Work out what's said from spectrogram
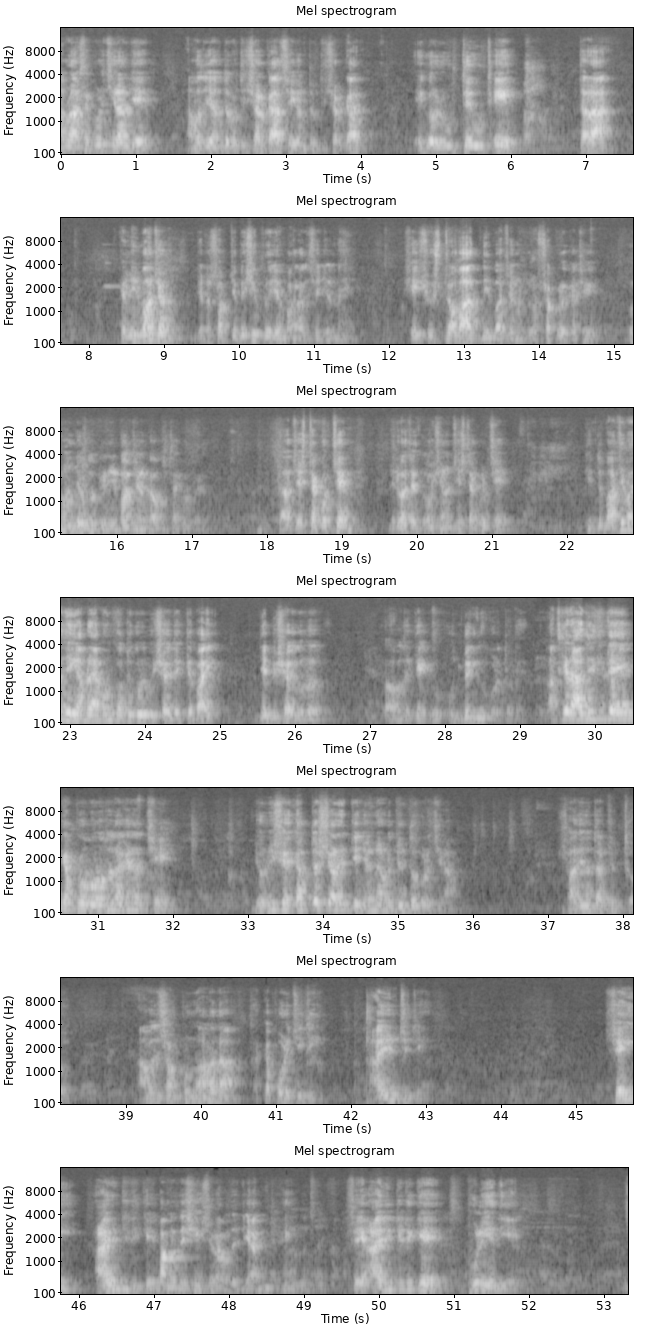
আমরা আশা করেছিলাম যে আমাদের অন্তর্বর্তী সরকার, সেই অন্তর্বর্তী সরকার এগুলোর ঊর্ধ্বে উঠে তারা একটা নির্বাচন যেটা সবচেয়ে বেশি প্রয়োজন বাংলাদেশের জন্যে, সেই সুষ্ঠু, অবাধ নির্বাচন, সকলের কাছে গ্রহণযোগ্য একটা নির্বাচনের ব্যবস্থা করবেন তারা চেষ্টা করছেন, নির্বাচন কমিশনও চেষ্টা করছে। কিন্তু মাঝে মাঝেই আমরা এমন কতগুলো বিষয় দেখতে পাই, যে বিষয়গুলো আমাদেরকে একটু উদ্বিগ্ন করে তোলে। আজকে রাজনীতিতে একটা প্রবণতা দেখা যাচ্ছে। যে উনিশশো একাত্তর সালের যে জন্য আমরা যুদ্ধ করেছিলাম, স্বাধীনতার যুদ্ধ, আমাদের সম্পূর্ণ আলাদা একটা পরিচিতি আইডেন্টিটি সেই আইডেন্টিটিকে বাংলাদেশি হিসেবে আমাদের যে আইডেন্টিটি সেই আইডেন্টিটিকে ভুলিয়ে দিয়ে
